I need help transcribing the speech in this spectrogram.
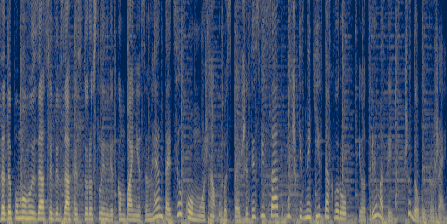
За допомогою засобів захисту рослин від компанії Сингента цілком можна убезпечити свій сад від шкідників та хвороб і отримати чудовий врожай.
